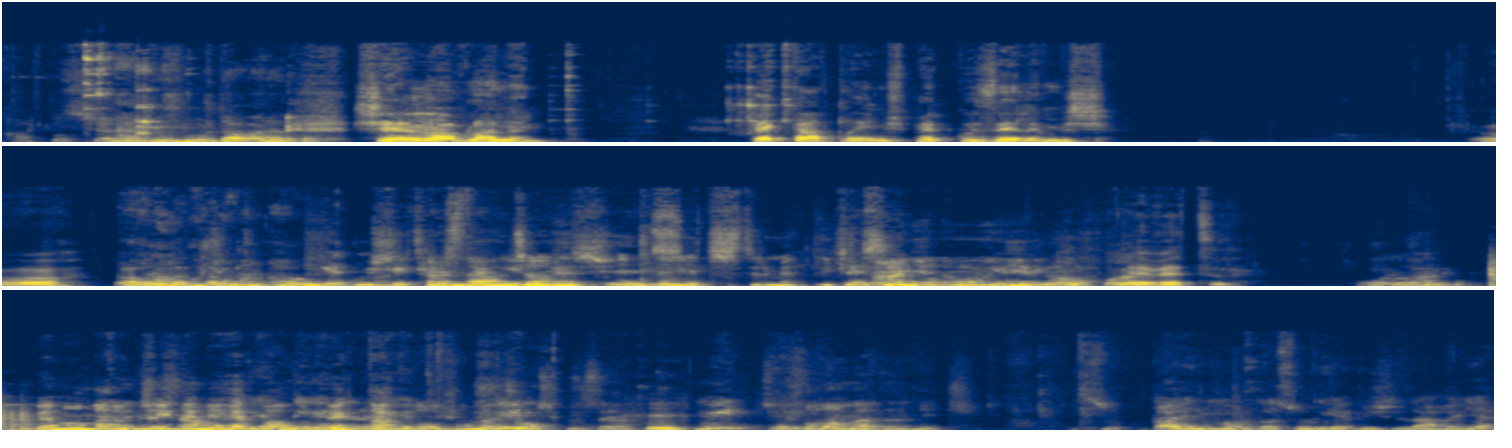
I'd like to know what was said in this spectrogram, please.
Karpuz burada vardı. Şirin ablanın. Pek tatlıymış, pek güzelmiş. Oh, kavun da tatlı. kocaman kavun gitmiş ya. Kendi Kesten amcam yenmez şimdi. evde yetiştirme. İki Kesin tane babam o yemiyor. yiyor. Evet. Ben onların çiğdini hep Kendi aldım. yerine Pek tatlı oldu. Ama Hiç çok güzel. Hiç. Sulamadın hiç. قايل المرضى سوريا في جلاهية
